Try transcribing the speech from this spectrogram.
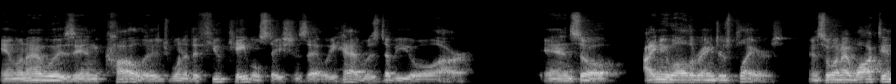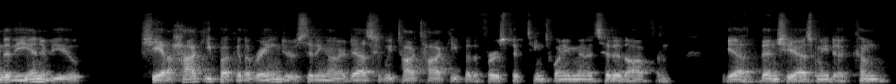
And when I was in college, one of the few cable stations that we had was WOR. And so I knew all the Rangers players. And so when I walked into the interview, she had a hockey puck of the Rangers sitting on her desk, and we talked hockey for the first 15, 20 minutes, hit it off. And yeah, then she asked me to come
